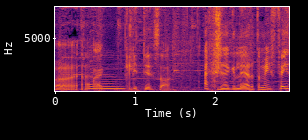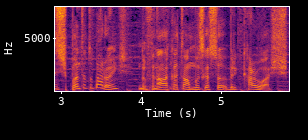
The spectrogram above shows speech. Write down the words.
a glitter só. A Cristina Aguilera também fez Espanta Tubarões. No final ela canta uma música sobre car wash.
